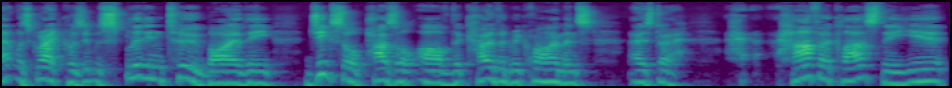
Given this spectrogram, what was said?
that was great because it was split in two by the jigsaw puzzle of the COVID requirements as to half a class, the year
